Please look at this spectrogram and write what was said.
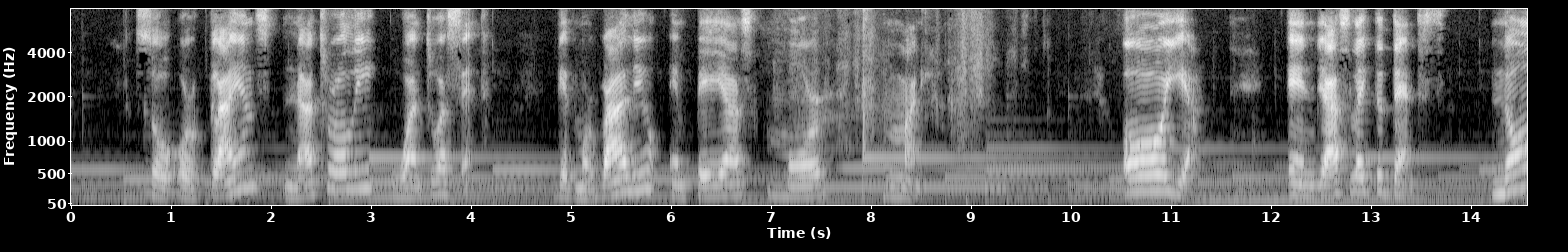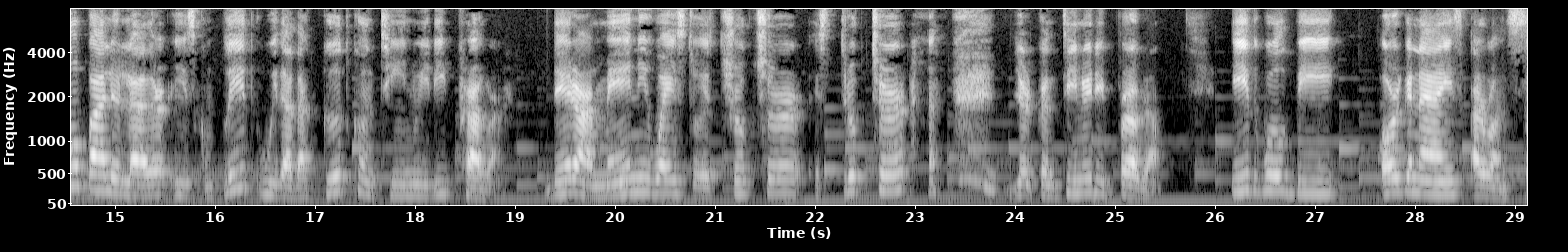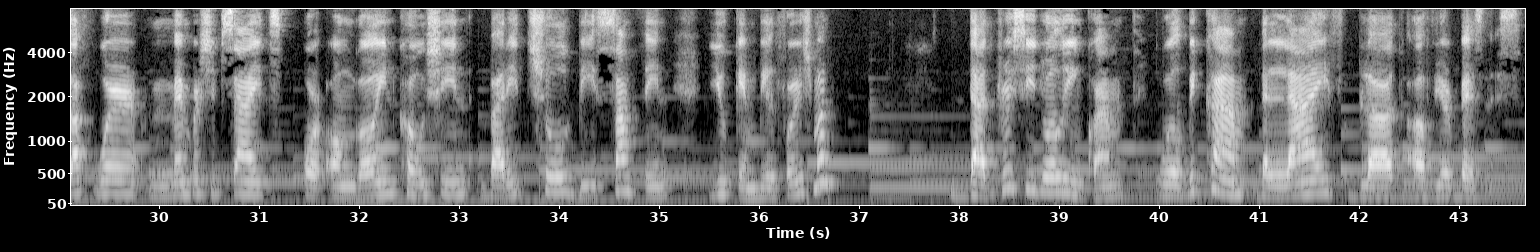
So our clients naturally want to ascend, get more value, and pay us more money. Oh, yeah. And just like the dentist, no value ladder is complete without a good continuity program. There are many ways to structure structure your continuity program. It will be organized around software, membership sites, or ongoing coaching, but it should be something you can build for each month. That residual income will become the lifeblood of your business.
